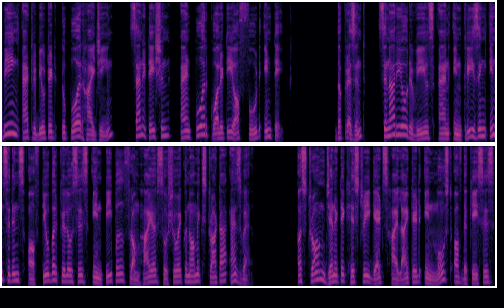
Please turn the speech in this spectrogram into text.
Being attributed to poor hygiene, sanitation and poor quality of food intake. The present scenario reveals an increasing incidence of tuberculosis in people from higher socioeconomic strata as well. A strong genetic history gets highlighted in most of the cases.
